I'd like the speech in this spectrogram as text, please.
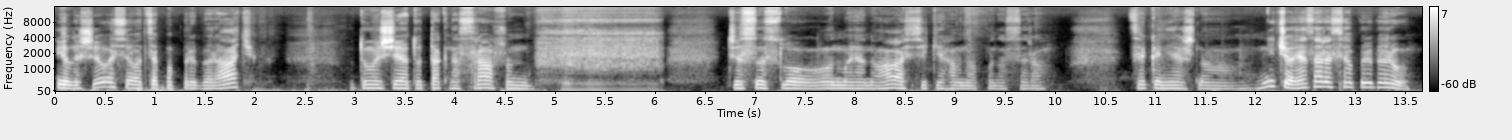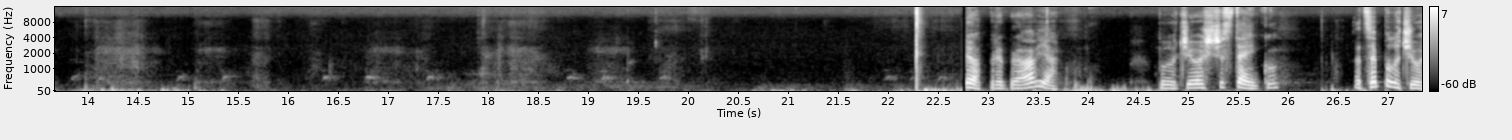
І лишилося оце поприбирати. Тому що я тут так насрав, що чесне слово, вон моя нога, стільки говна понасирав. Це, звісно, нічого, я зараз його приберу. Все, прибрав я. Получилось частенько. А це вийшло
